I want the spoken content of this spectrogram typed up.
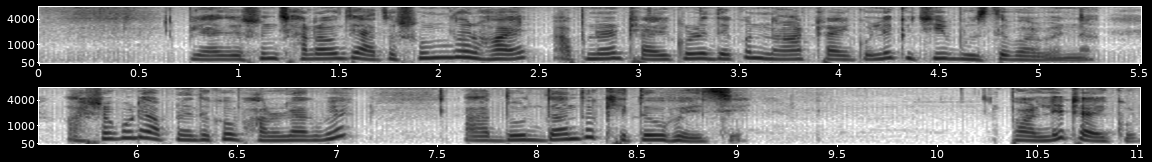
পেঁয়াজ, রসুন ছাড়াও যে এত সুন্দর হয়, আপনারা ট্রাই করে দেখুন, না ট্রাই করলে কিছুই বুঝতে পারবেন না। আশা করি আপনাদের খুব ভালো লাগবে, আর দুর্দান্ত খেতেও হয়েছে। পারলে ট্রাই করুন।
